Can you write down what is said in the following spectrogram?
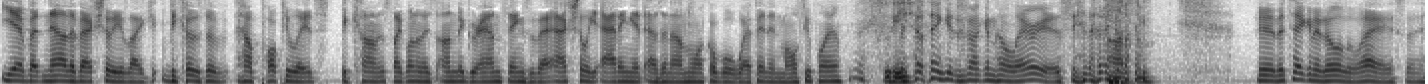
Yeah, but now they've actually like because of how popular it's become, it's like one of those underground things that they're actually adding it as an unlockable weapon in multiplayer, Sweet. which I think is fucking hilarious. You know, awesome. yeah, they're taking it all the way. So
